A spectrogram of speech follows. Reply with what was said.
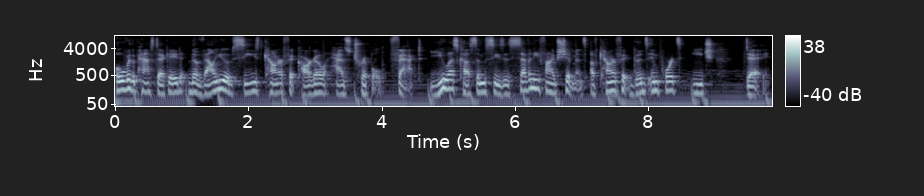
Over the past decade, the value of seized counterfeit cargo has tripled. Fact, US Customs seizes 75 shipments of counterfeit goods imports each day.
